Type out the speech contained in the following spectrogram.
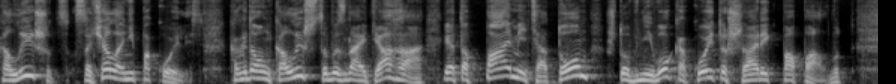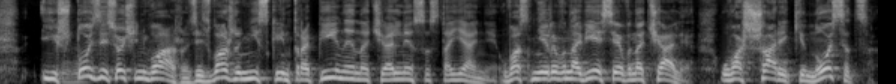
колышется, сначала они покоились. Когда он колышется, вы знаете, ага, это память о том, что в него какой-то шарик попал. Вот. И угу. что здесь очень важно? Здесь важно низкоэнтропийное начальное состояние. У вас неравновесие в начале. У вас шарики носятся,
